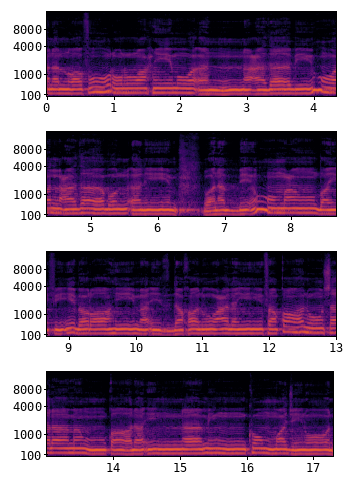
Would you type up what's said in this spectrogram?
أنا الغفور الرحيم وأن عذابي هو العذاب الأليم. ونبئهم عن ضيف إبراهيم إذ دخلوا عليه فقالوا سلاما قال إنا منكم وجنون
